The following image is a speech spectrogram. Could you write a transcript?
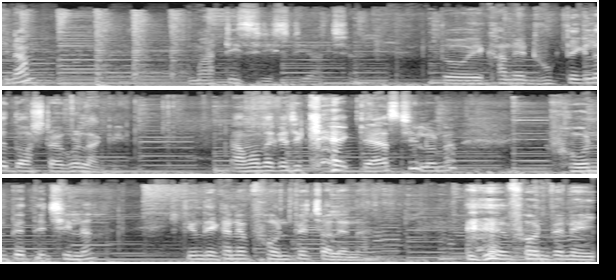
কি নাম? মাটি সৃষ্টি আচ্ছা। তো এখানে ঢুকতে গেলে দশ টাকা করে লাগে। আমাদের কাছে ক্যাশ ছিল না ফোন পেতে ছিল, কিন্তু এখানে ফোন পে চলে না ফোন পে নেই।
